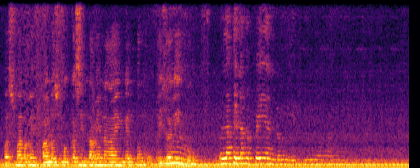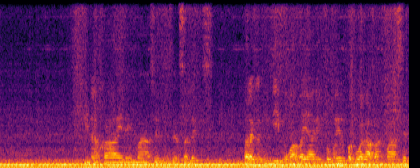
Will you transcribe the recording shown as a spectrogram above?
Mas malaki, halos magkasinlaki na nga yung ganito mo kaysa rito. Hmm. Malaki-laki pa yan, lumiit din yung ano. Kinakain na yung muscle ni sir sa legs. Talagang hindi mo kakayanin tumayo pag wala kang muscle.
